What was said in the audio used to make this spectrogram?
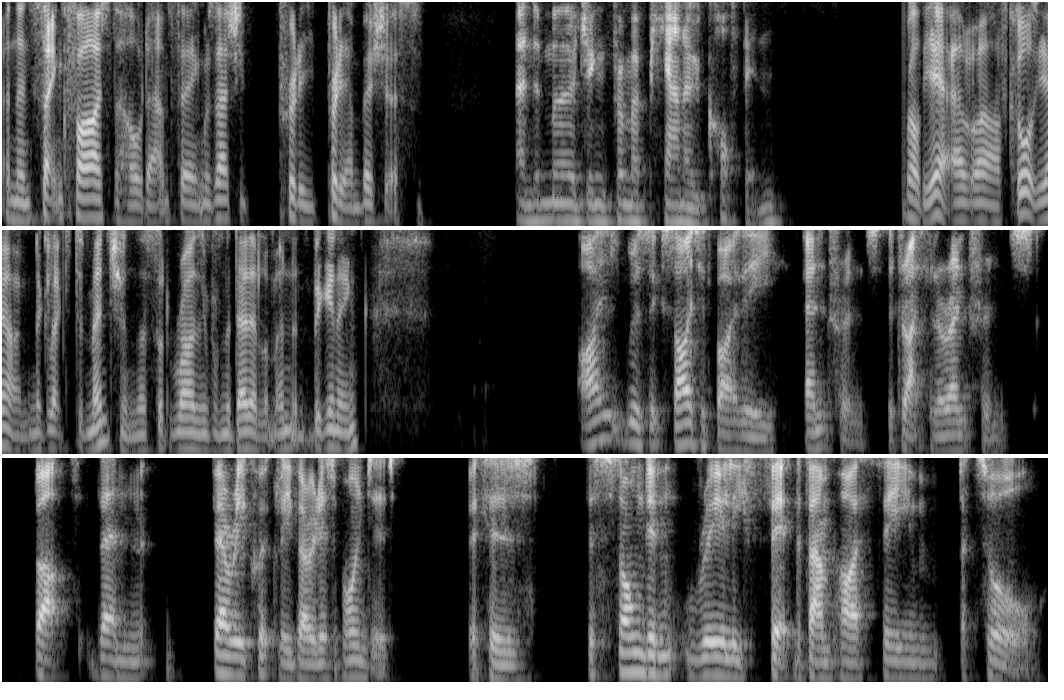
and then setting fire to the whole damn thing was actually pretty pretty ambitious And emerging from a piano coffin. well yeah uh, well of course yeah I neglected to mention the sort of rising from the dead element at the beginning I was excited by the entrance, the Dracula entrance, but then very quickly very disappointed because the song didn't really fit the vampire theme at all.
